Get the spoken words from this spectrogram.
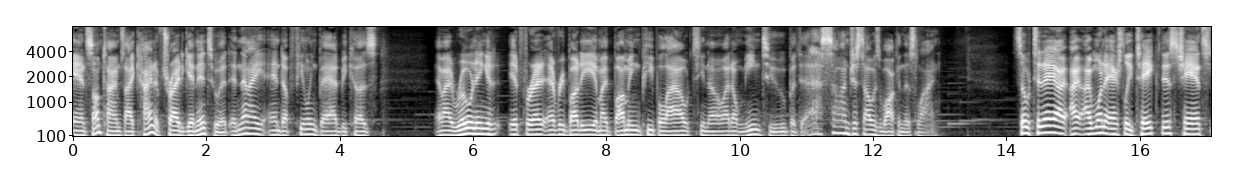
and sometimes I kind of try to get into it, and then I end up feeling bad because am I ruining it, it for everybody? Am I bumming people out? You know, I don't mean to, but uh, so I'm just always walking this line. So today I, I, I want to actually take this chance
